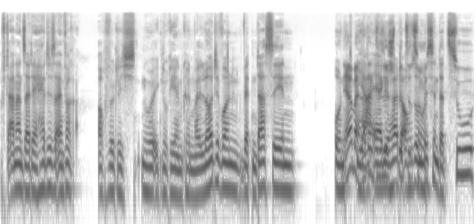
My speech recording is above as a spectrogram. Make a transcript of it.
Auf der anderen Seite hätte es einfach auch wirklich nur ignorieren können, weil Leute wollen Wetten das sehen und ja, ja er, er gehört auch so ein bisschen dazu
